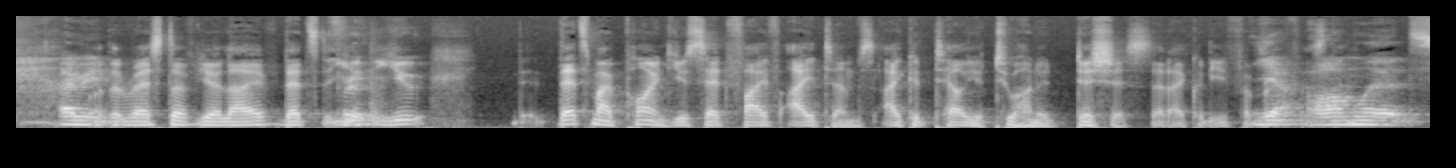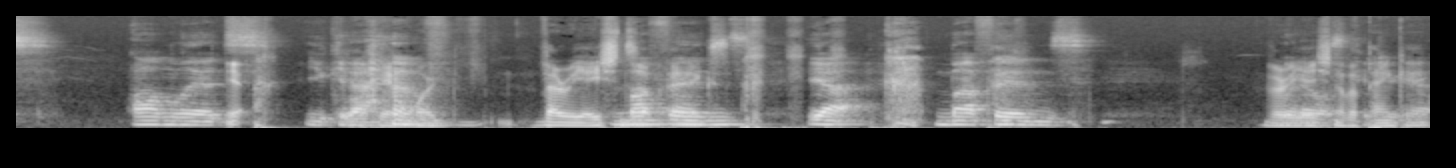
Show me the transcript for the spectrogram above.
I For mean, the rest of your life. That's the, you, you. That's my point. You said five items. I could tell you 200 dishes that I could eat for breakfast. yeah, breakfast. omelets, omelets. Yeah. You could okay, have more variations of eggs. muffins. yeah, muffins. Variation of a pancake.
